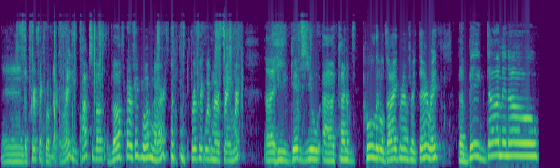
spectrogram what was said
and the perfect webinar right? He talks about the perfect webinar the perfect webinar framework uh, he gives you uh, kind of cool little diagrams right there right? The big domino.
